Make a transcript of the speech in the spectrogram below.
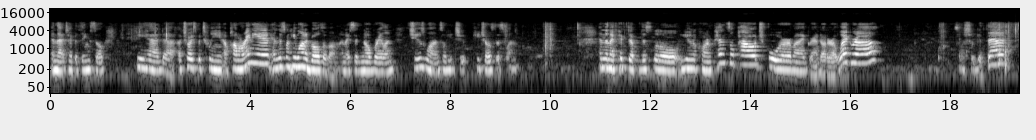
and that type of thing. So he had uh, a choice between a Pomeranian and this one. He wanted both of them. And I said, no, Braylon, choose one. So he, cho he chose this one. And then I picked up this little unicorn pencil pouch for my granddaughter Allegra. So she'll get that.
